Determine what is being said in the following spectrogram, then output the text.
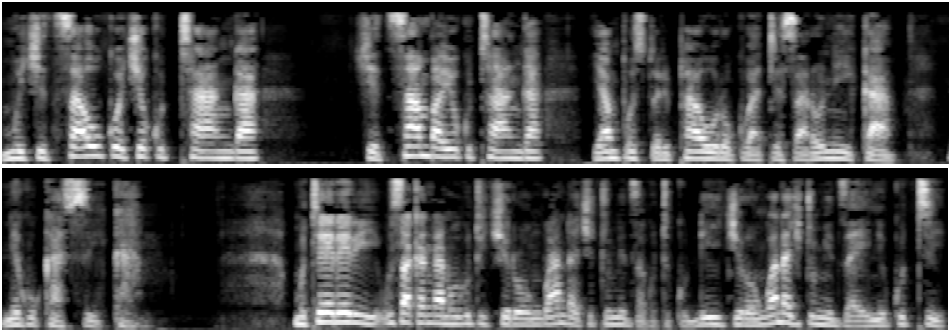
muchitsauko chekutanga chetsamba yokutanga yamupostori pauro kuvatesaronika nekukasika. Muteereri usakanganwe kuti chirongwa ndachitumidza kuti kudii chirongwa ndachitumidza ini kuti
